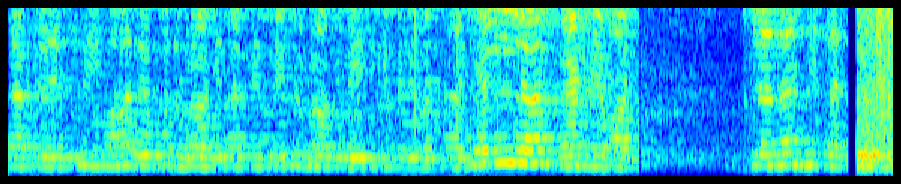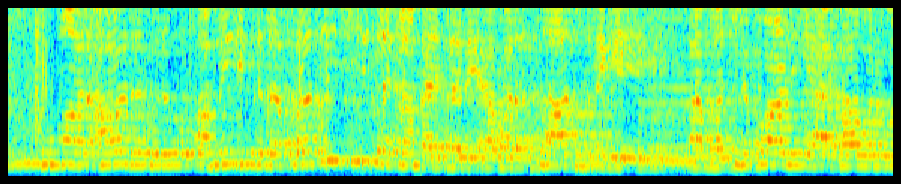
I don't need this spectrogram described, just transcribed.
ಡಾಕ್ಟರ್ ಎಸ್ ಸಿ ಮಹದೇವಪ್ಪನವರಾಗಿ ತಮ್ಮ ಸೇಠರಾಗಿ ವೇದಿಕೆ ಮೇಲಿರುವಂತಹ ಎಲ್ಲ ಗಣ್ಯಮಾನ್ಯ ಜನಹಿತ ಕುಮಾರ್ ಆರ್ ಅವರು ಅಮೆರಿಕದ ಪ್ರತಿಷ್ಠಿತ ಇದ್ದಾರೆ. ಅವರ ಸಾಧನೆಗೆ ನಮ್ಮ ಚಪಾಳಿಯ ಗೌರವ.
